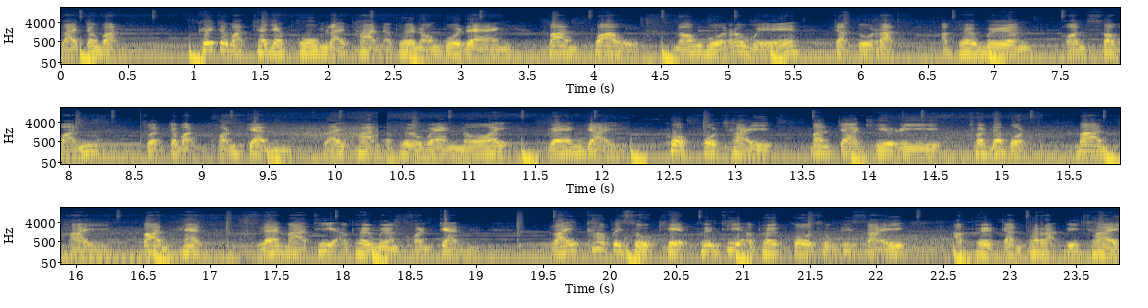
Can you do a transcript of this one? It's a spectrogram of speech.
หลายจังหวัด คือจังหวัดชัยภูมิไหลผ่านอำเภอหนองบัวแดง บ้านเข้าหนองบัวระเวจตุรัสอำเภอเมืองพรสวรรค์ส่วนจังหวัดขอนแก่น ไหลผ่านอำเภอแวงน้อย แวงใหญ่ โคกโพชัยมัญจาคีรี ชนบท บ้านไผ่ บ้านแฮดและมาที่อำเภอเมืองขอนแก่น ไหลเข้าไปสู่เขตพื้นที่อำเภอโกสุมพิสัยอำเภอกันทรวิชัย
